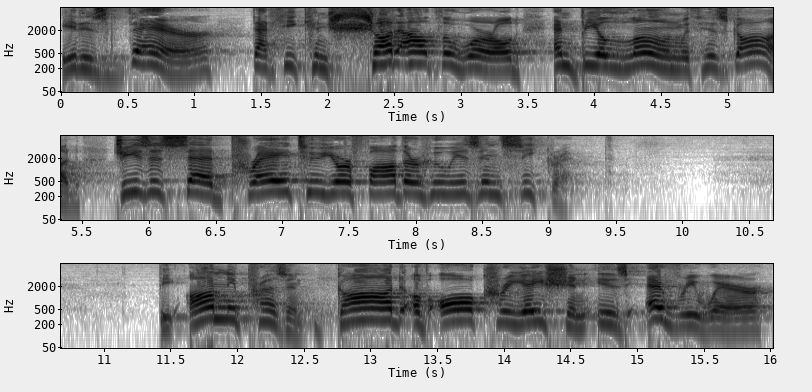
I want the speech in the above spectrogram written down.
It is there that he can shut out the world and be alone with his God. Jesus said, Pray to your Father who is in secret. The omnipresent God of all creation is everywhere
